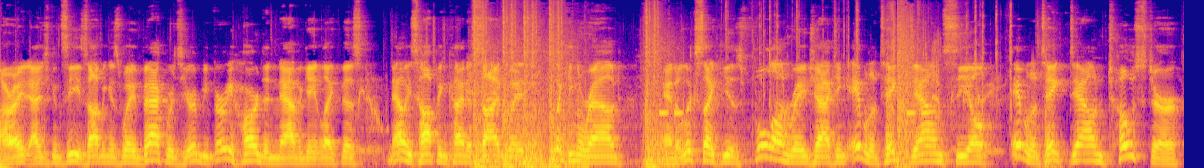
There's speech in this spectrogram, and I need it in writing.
Alright, as you can see, he's hopping his way backwards here. It'd be very hard to navigate like this. Now he's hopping kind of sideways and flicking around. And it looks like he is full on rage hacking, able to take down Seal, able to take down Toaster.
